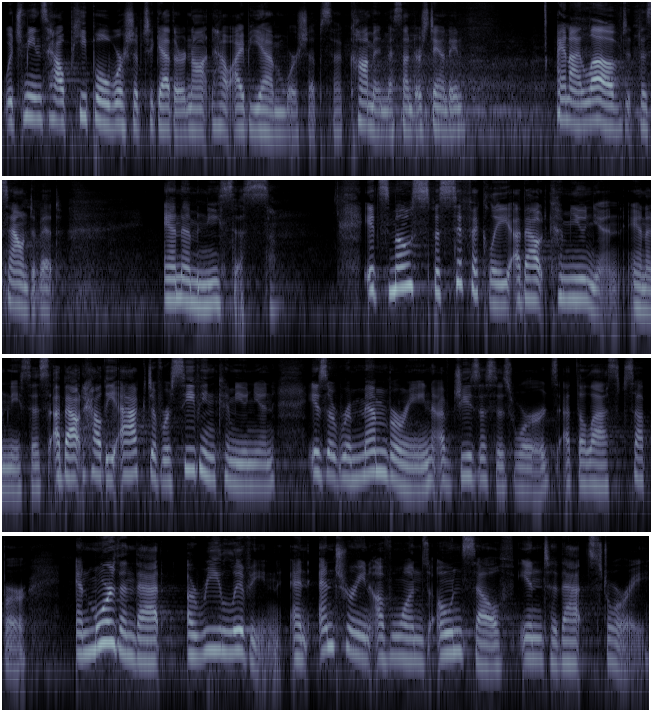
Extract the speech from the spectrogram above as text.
which means how people worship together, not how IBM worships, a common misunderstanding. And I loved the sound of it. Anamnesis. It's most specifically about communion, anamnesis, about how the act of receiving communion is a remembering of Jesus' words at the Last Supper and more than that, a reliving and entering of one's own self into that story.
